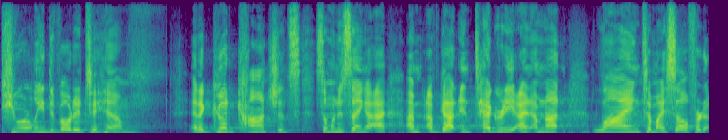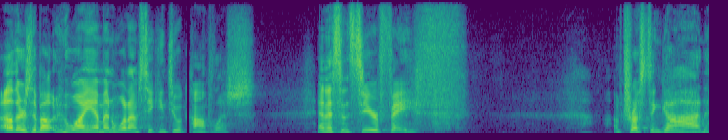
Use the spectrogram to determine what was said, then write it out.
purely devoted to Him, and a good conscience, someone who's saying, I, have got integrity, I, I'm not lying to myself or to others about who I am and what I'm seeking to accomplish, and a sincere faith. I'm trusting God.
